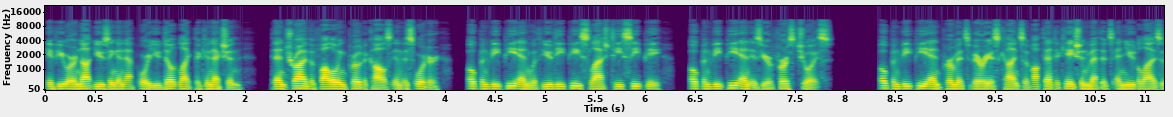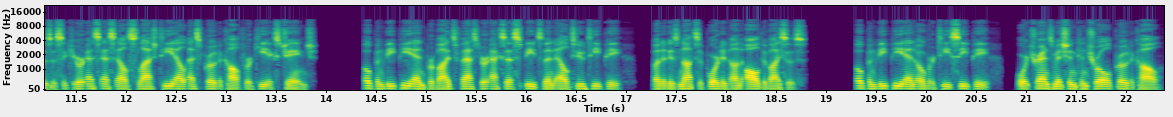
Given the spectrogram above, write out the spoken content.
If you are not using an app or you don't like the connection, then try the following protocols in this order. OpenVPN with UDP slash TCP. OpenVPN is your first choice. OpenVPN permits various kinds of authentication methods and utilizes a secure SSL slash TLS protocol for key exchange. OpenVPN provides faster access speeds than L2TP, but it is not supported on all devices. OpenVPN over TCP, or Transmission Control Protocol,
